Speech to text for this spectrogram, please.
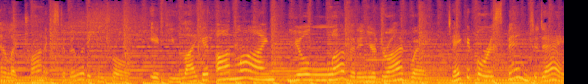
electronic stability control. If you like it online, you'll love it in your driveway. Take it for a spin today.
